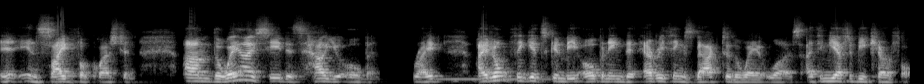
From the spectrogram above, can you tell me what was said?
insightful question. Um, the way I see it is how you open right? I don't think it's going to be opening that everything's back to the way it was. I think you have to be careful.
